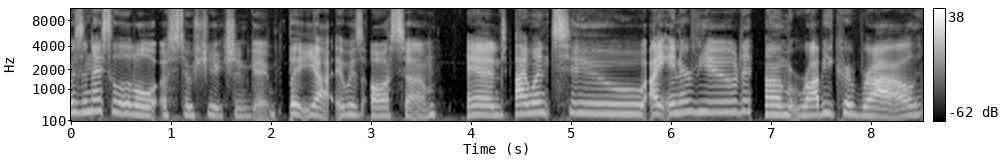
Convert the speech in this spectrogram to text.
was a nice little association game. But yeah, it was awesome. And I went to, I interviewed um, Robbie Cabral,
